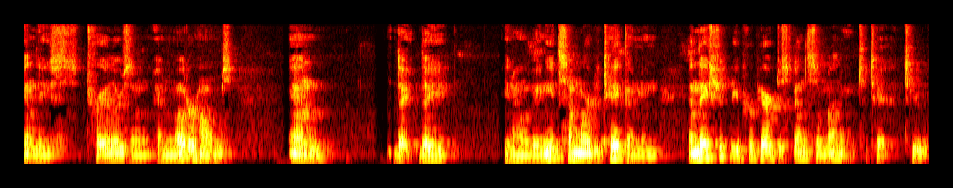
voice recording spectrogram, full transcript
in these trailers and, and motorhomes. And they, they, you know, they need somewhere to take them and, and they should be prepared to spend some money to, take to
